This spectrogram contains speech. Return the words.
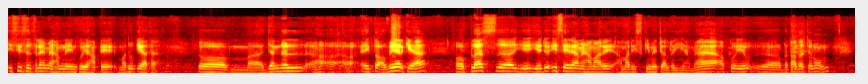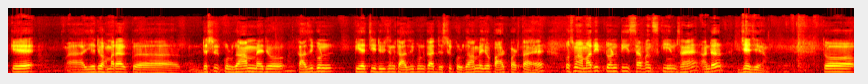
اسی سلسلے میں ہم نے ان کو یہاں پہ مدعو کیا تھا۔ تو جنرل ایک تو اویئر کیا اور پلس یہ یہ جو اس ایریا میں ہمارے، ہماری اسکیمیں چل رہی ہیں۔ میں آپ کو یہ بتاتا چلوں کہ یہ جو ہمارا ڈسٹرکٹ کلگام میں جو قاضی گنڈ پی ایچ ای ڈویژن قاضی گنڈ کا ڈسٹرکٹ کلگام میں جو پارٹ پڑتا ہے، اس میں ہماری ٹونٹی سیون اسکیمس ہیں انڈر جے جے ایم تو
